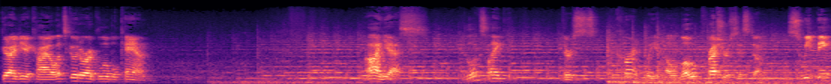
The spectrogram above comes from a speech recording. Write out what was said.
Good idea, Kyle. Let's go to our global cam. Ah, yes. It looks like there's currently a low pressure system sweeping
